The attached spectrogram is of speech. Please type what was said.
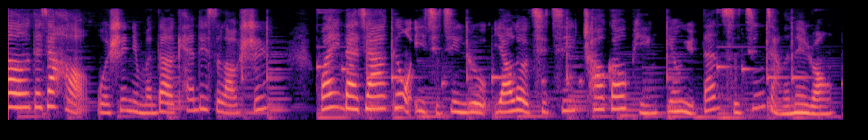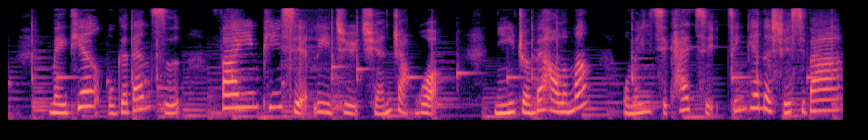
Hello，大家好，我是你们的 Candice 老师，欢迎大家跟我一起进入幺六七七超高频英语单词精讲的内容，每天五个单词，发音、拼写、例句全掌握，你准备好了吗？我们一起开启今天的学习吧。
